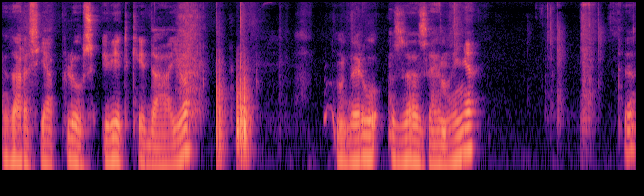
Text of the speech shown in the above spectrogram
Зараз я плюс відкидаю, беру заземлення. Так.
